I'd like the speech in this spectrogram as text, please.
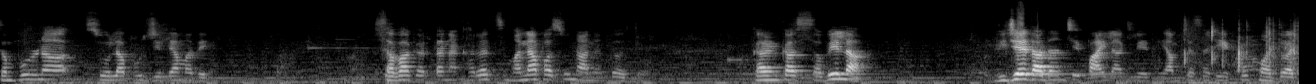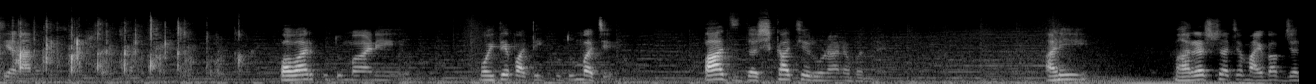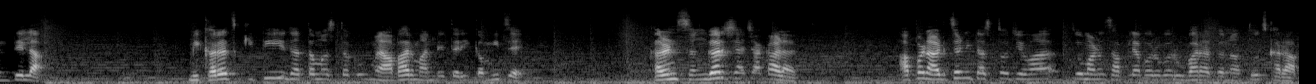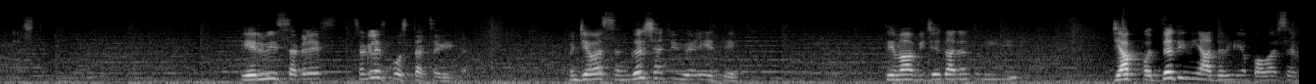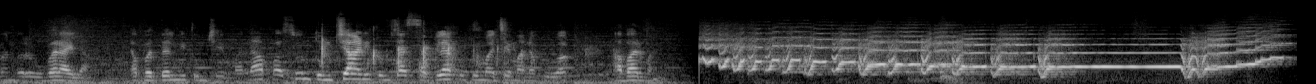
संपूर्ण सोलापूर जिल्ह्यामध्ये सभा करताना खरंच मनापासून आनंद होतो. कारण का सभेला विजयदादांचे पाय लागले हे आमच्यासाठी एक खूप महत्वाची आणि आनंद पवार कुटुंब आणि मोहिते पाटील कुटुंबाचे पाच दशकाचे ऋणानं बंद आहे आणि महाराष्ट्राच्या मायबाप जनतेला मी खरंच किती नतमस्तक होऊन आभार मानले तरी कमीच आहे. कारण संघर्षाच्या काळात आपण अडचणीत असतो जेव्हा जो माणूस आपल्याबरोबर उभा राहतो ना तोच खरा आपला असतो. एरवी सगळे सगळेच पोचतात सगळीकडे. पण जेव्हा संघर्षाची वेळ येते तेव्हा विजयदादा तुम्ही ज्या पद्धतीने आदरणीय पवार साहेबांबरोबर उभं राहिला त्याबद्दल मी तुमचे मनापासून तुमच्या आणि तुमच्या सगळ्या कुटुंबाचे मनपूर्वक आभार मानते.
